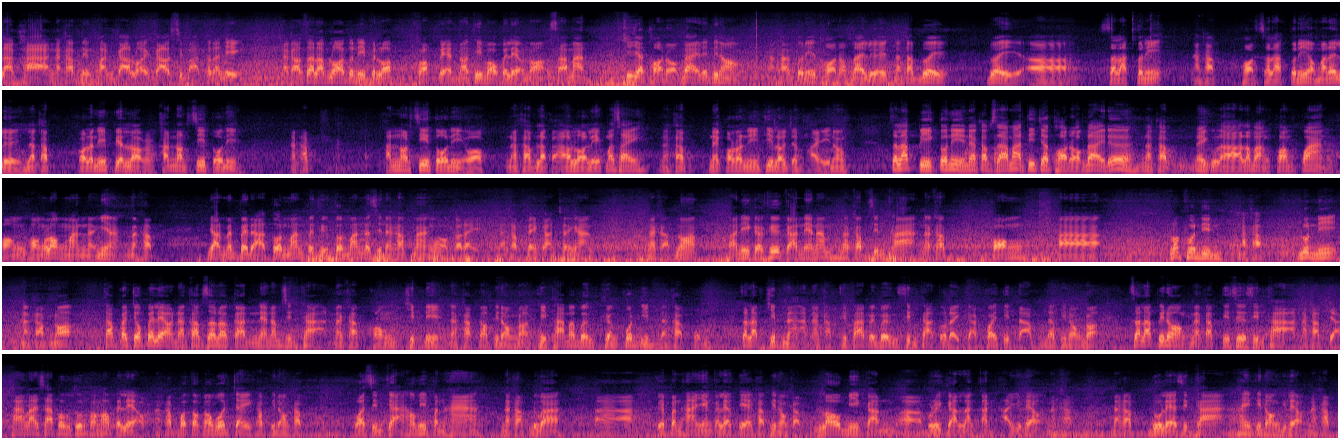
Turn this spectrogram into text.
ราคานะครับ1,990 บาทเท่านั้นเองนะครับสำหรับล้อตัวนี้เป็นล้อขอบ8เนาะที่บอกไปแล้วเนาะสามารถที่จะถอดออกได้ได้พี่น้องนะครับตัวนี้ถอดออกได้เลยนะครับด้วยด้วยสลักตัวนี้ นะครับถอดสลักตัวนี้ออกมาได้เลยนะครับกรณีเปลี่ยนล้อกับคันน็อตซี่ตัวนี้นะครับคันน็อตซี่ตัวนี้ออกนะครับแล้วก็เอาล้อเล็กมาใส่นะครับในกรณีที่เราจะไถเนาะสลับปีกตัวนี้นะครับสามารถที่จะถอดออกได้เด้อนะครับในอ่าระหว่างความกว้างของของร่องมันอย่างเงี้ยนะครับยานมันไปด่าต้นมันไปถึงต้นมันแล้สินะครับมั่งออกก็ได้นะครับในการใช้งานนะครับเนาะอันนี้ก็คือการแนะนำนะครับสินค้านะครับของรถพรวนดินนะครับรุ่นนี้นะครับเนาะ ครับก็จบไปแล้วนะครับสำหรับการแนะนำสินค้านะครับของคลิปนี้นะครับนาะพี่น้องเนาะที่พามาเบิ่งเครื่องพ่นดินนะครับผมสำหรับคลิปหน้านะครับที่พาไปเบิ่งสินค้าตัวใดก็ค่อยติดตามนะพี่น้องเนาะสำหรับพี่น้องนะครับที่ซื้อสินค้านะครับจากทางราชาพระบุทุนของเขาไปแล้วนะครับบ่ต้องกังวลใจครับพี่น้องครับว่าสินค้าเขามีปัญหานะครับหรือว่าเกิดปัญหาอย่างก็แล้วแต่ครับพี่น้องครับเรามีการบริการล้างการขายอยู่แล้วนะครับนะครับดูแลสินค้าให้พี่น้องอยู่แล้วนะครับ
